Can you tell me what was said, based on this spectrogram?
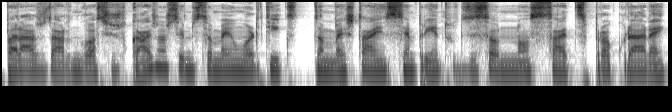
para ajudar negócios locais. Nós temos também um artigo que também está em, sempre em atualização no nosso site. Se procurarem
